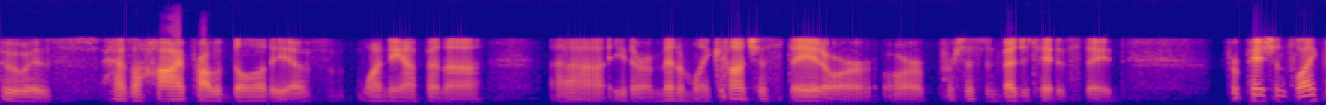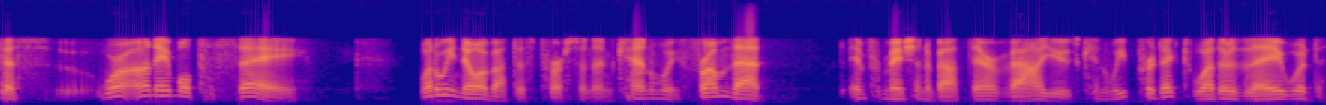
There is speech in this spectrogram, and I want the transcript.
who is has a high probability of winding up in a uh, either a minimally conscious state or or persistent vegetative state. For patients like this, we're unable to say what do we know about this person, and can we from that information about their values, can we predict whether they would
